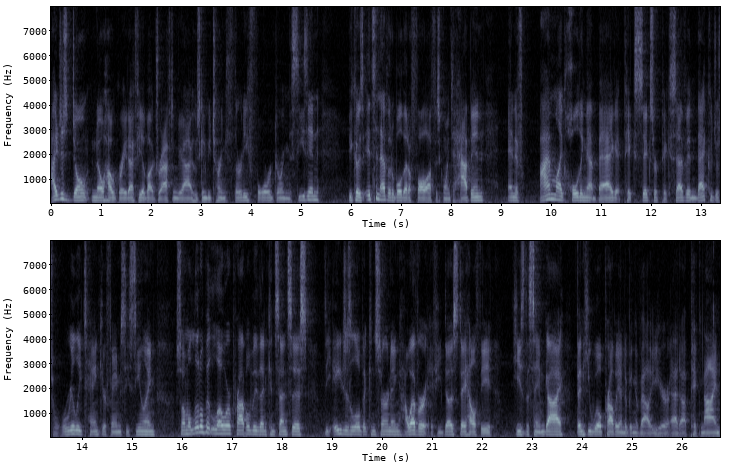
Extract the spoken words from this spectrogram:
I just don't know how great I feel about drafting a guy who's going to be turning 34 during the season because it's inevitable that a fall off is going to happen. And if I'm like holding that bag at pick six or pick seven, that could just really tank your fantasy ceiling. So I'm a little bit lower probably than consensus. The age is a little bit concerning. However, if he does stay healthy, he's the same guy, then he will probably end up being a value here at uh, pick nine.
